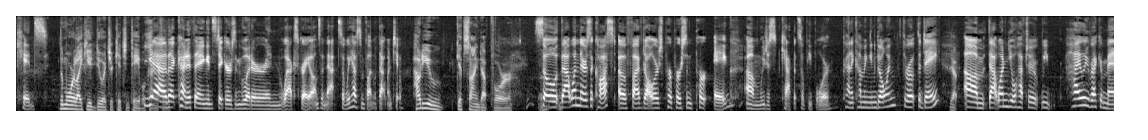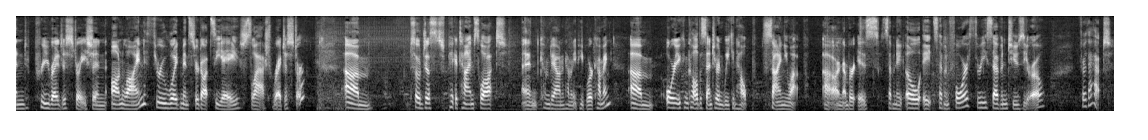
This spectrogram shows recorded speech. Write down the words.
kids The more like you'd do at your kitchen table. kind yeah, that kind of thing, and stickers and glitter and wax crayons and that. So we have some fun with that one too. How do you get signed up for? So that one, there's a cost of five dollars per person per egg. Um, we just cap it so people are kind of coming and going throughout the day. Yep. Um, that one you'll have to. We highly recommend pre-registration online through lloydminster.ca/slash register. Um, so just pick a time slot and come down and how many people are coming. Um, or you can call the center and we can help sign you up. Uh, our number is 780-874-3720 for that.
